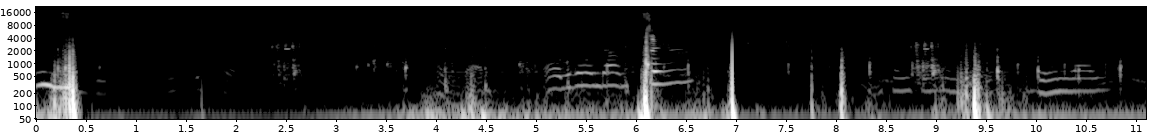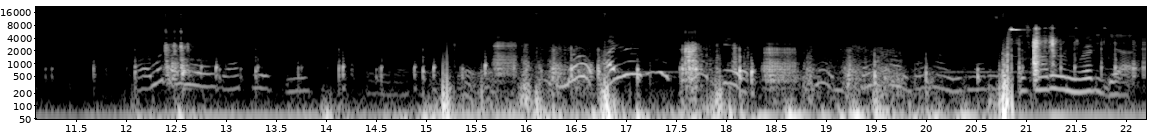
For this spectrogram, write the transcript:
Dark. Oh, oh my god. Alright, we're going downstairs. Alright, look everywhere. Oh. No, I didn't even it. No, don't hide, don't hide. It's not even, ready yet.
